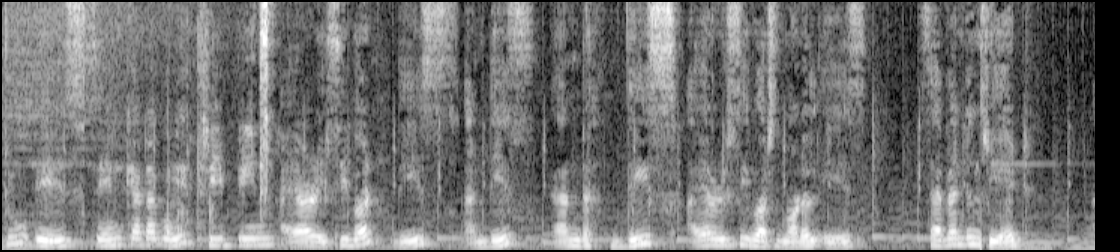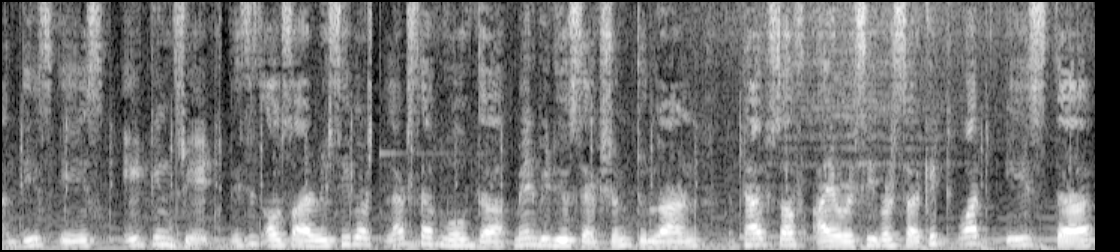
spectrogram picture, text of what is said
two is same category 3 pin IR receiver this and this. And this IR receivers model is 1738 and this is 1838 this is also a receiver let's have moved the main video section to learn types of IR receiver circuit. What is the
